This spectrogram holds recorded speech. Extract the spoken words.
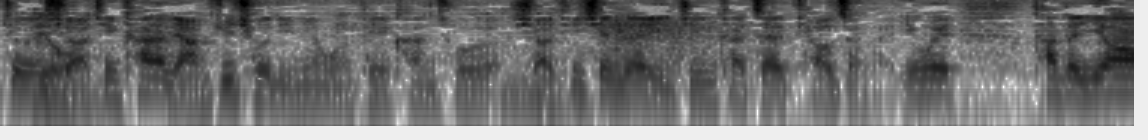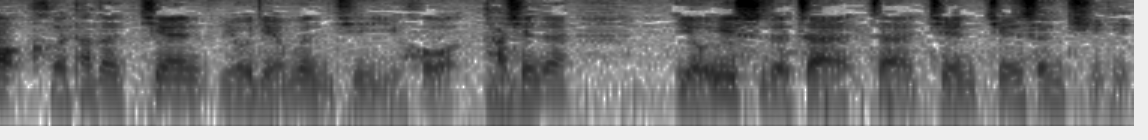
就是小婷开了两局球里面，我们可以看出小婷现在已经开在调整了，因为她的腰和她的肩有点问题，以后她现在有意识的在在减减省体力，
